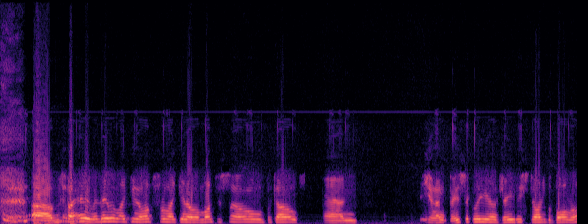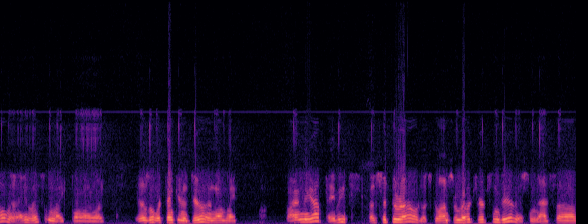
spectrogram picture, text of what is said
um, but anyway, they were like, you know, up for like, you know, a month or so ago. And, you know, basically, you know, JD started the ball rolling. Hey, listen, like, uh, like, here's what we're thinking of doing. And I'm like, sign me up, baby. Let's hit the road. Let's go on some road trips and do this. And that's, uh,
